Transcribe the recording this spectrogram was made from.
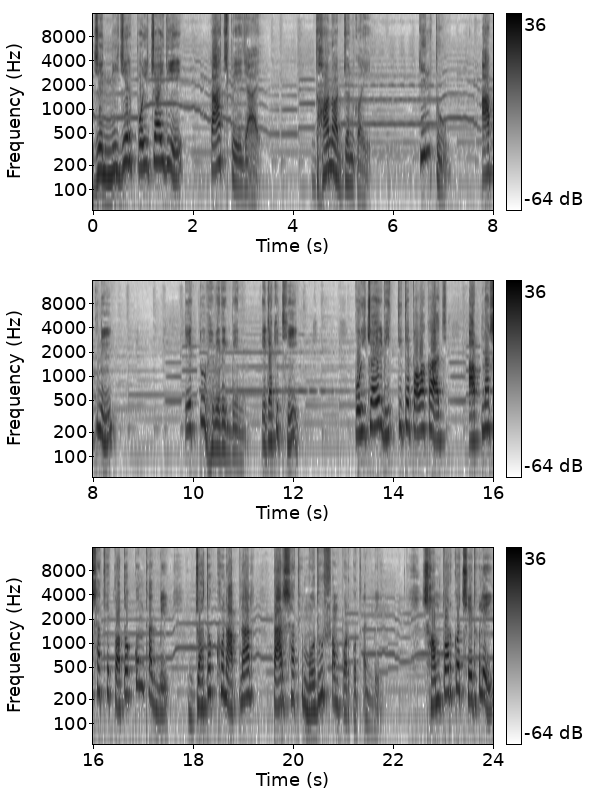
যে নিজের পরিচয় দিয়ে কাজ পেয়ে যায়, ধন অর্জন করে। কিন্তু আপনি একটু ভেবে দেখবেন, এটা কি ঠিক? পরিচয়ের ভিত্তিতে পাওয়া কাজ আপনার সাথে ততক্ষণ থাকবে যতক্ষণ আপনার তার সাথে মধুর সম্পর্ক থাকবে। সম্পর্ক ছেদ হলেই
